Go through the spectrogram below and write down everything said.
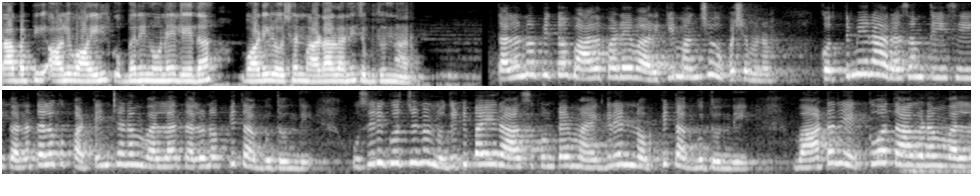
కాబట్టి ఆలివ్ ఆయిల్ కొబ్బరి నూనె లేదా బాడీ లోషన్ వాడాలని చెబుతున్నారు. తలనొప్పితో బాధపడే వారికి మంచి ఉపశమనం. కొత్తిమీర రసం తీసి కణతలకు పట్టించడం వల్ల తలనొప్పి తగ్గుతుంది. ఉసిరిగుజ్జును నుదుటిపై రాసుకుంటే మైగ్రేన్ నొప్పి తగ్గుతుంది. వాటర్ ఎక్కువ తాగడం వల్ల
